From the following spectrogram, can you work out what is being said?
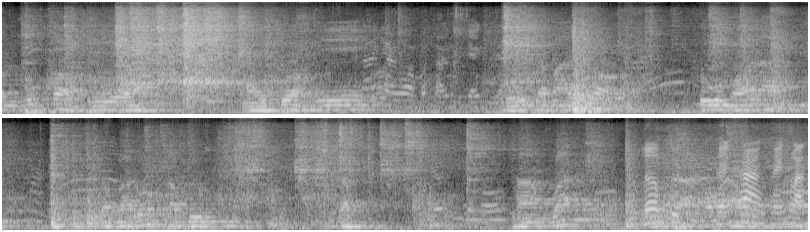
นทุกครอบครัวในช่วงนี้ได้ยังว่ามันต่างแจ้งอยู่หรือจะมาร่วมดูหมอลำก็มาร่วมทำบุญกับทางวัดเริ่มขึ้นแผงข้างแผงหลัง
